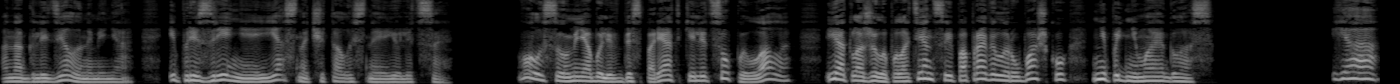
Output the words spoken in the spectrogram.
Она глядела на меня, и презрение ясно читалось на ее лице. Волосы у меня были в беспорядке, лицо пылало. Я отложила полотенце и поправила рубашку, не поднимая глаз. «Я...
